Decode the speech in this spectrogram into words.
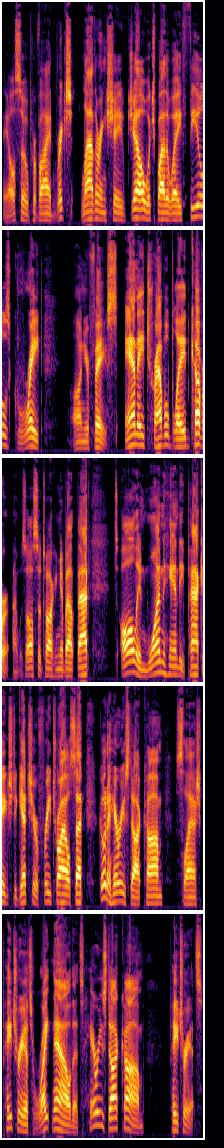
They also provide rich lathering shave gel, which, by the way, feels great on your face, and a travel blade cover. I was also talking about that. It's all in one handy package. To get your free trial set, go to harrys.com slash patriots right now. That's harrys.com patriots.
